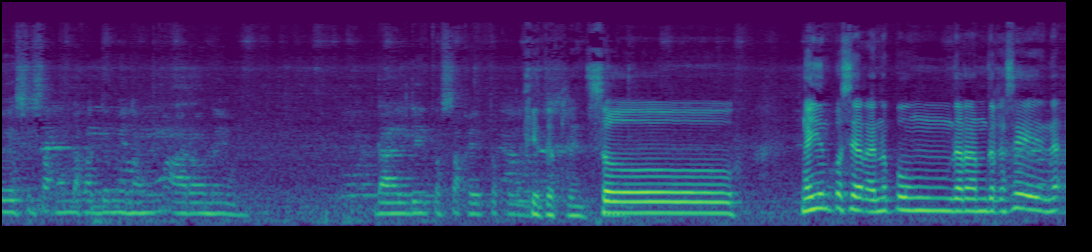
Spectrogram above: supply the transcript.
beses akong nakadumi ng araw na yun. Dahil dito sa keto ko. Keto cleanse. So, ngayon po sir, ano pong naramdaman kasi na,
